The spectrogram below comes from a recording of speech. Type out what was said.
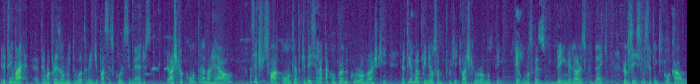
Ele tem uma, tem uma precisão muito boa também de passes curtos e médios. Eu acho que o contra, na real, Assim, é difícil falar contra, porque daí você vai estar tá comprando com o Romo. Eu acho que. Eu tenho minha opinião sobre por que, que eu acho que o Romo tem, tem algumas coisas bem melhores que o deck. Por exemplo, assim, se você tem que colocar um,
